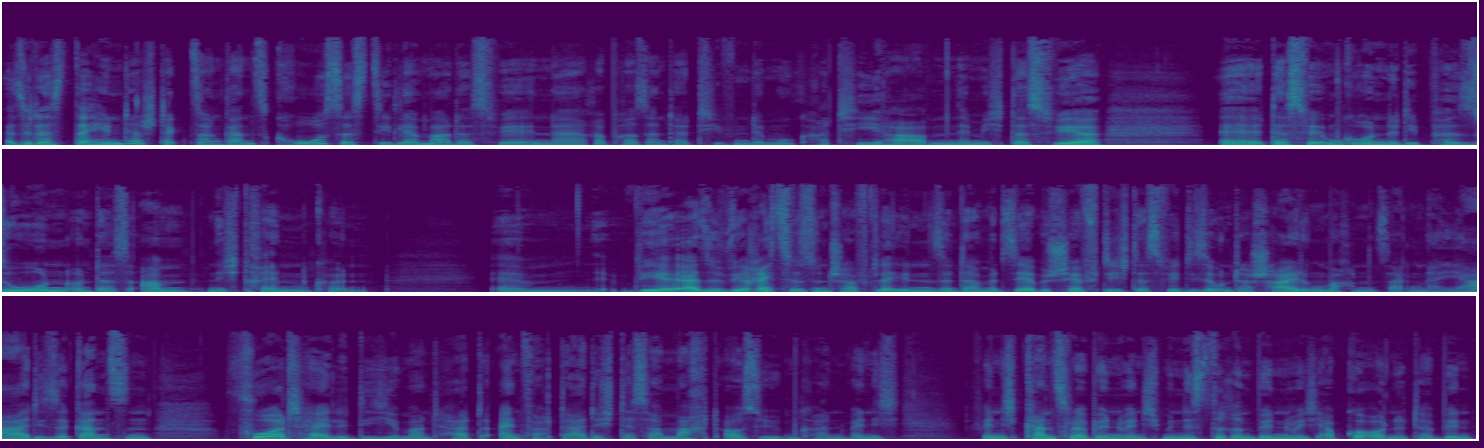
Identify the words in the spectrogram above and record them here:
Also das, dahinter steckt so ein ganz großes Dilemma, das wir in der repräsentativen Demokratie haben, nämlich dass wir, äh, dass wir im Grunde die Person und das Amt nicht trennen können. Ähm, wir, also wir RechtswissenschaftlerInnen sind damit sehr beschäftigt, dass wir diese Unterscheidung machen und sagen, na ja, diese ganzen Vorteile, die jemand hat, einfach dadurch, dass er Macht ausüben kann. Wenn ich, wenn ich Kanzler bin, wenn ich Ministerin bin, wenn ich Abgeordneter bin,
